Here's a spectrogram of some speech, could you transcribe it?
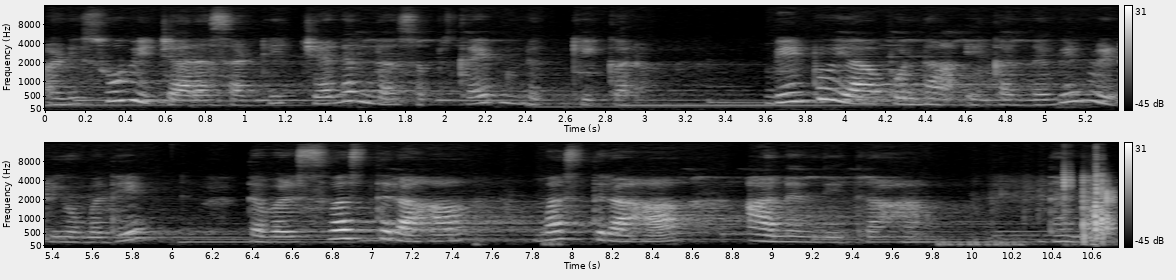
आणि सुविचारासाठी चॅनलला सबस्क्राईब नक्की करा. भेटूया पुन्हा एका नवीन व्हिडिओमध्ये. तवर स्वस्त रहा मस्त रहा आनंदित रहा. धन्यवाद.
